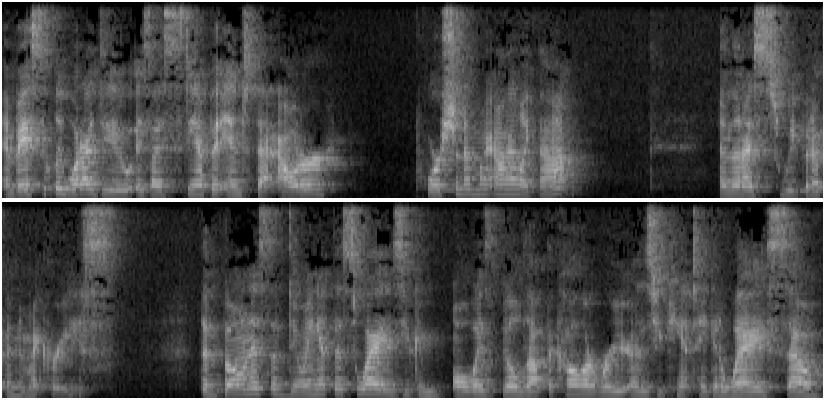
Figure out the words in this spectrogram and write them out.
And basically what I do is I stamp it into that outer portion of my eye like that. And then I sweep it up into my crease. The bonus of doing it this way is you can always build up the color whereas you can't take it away. So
